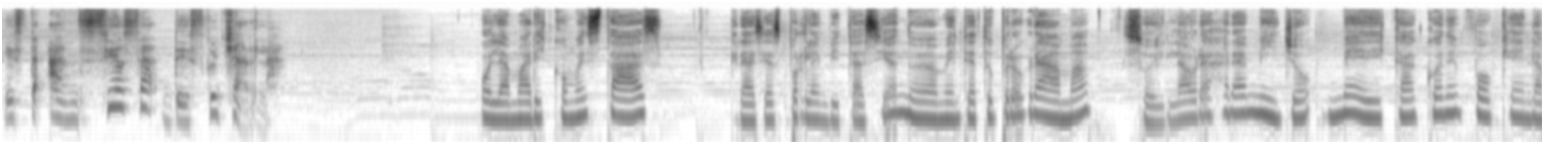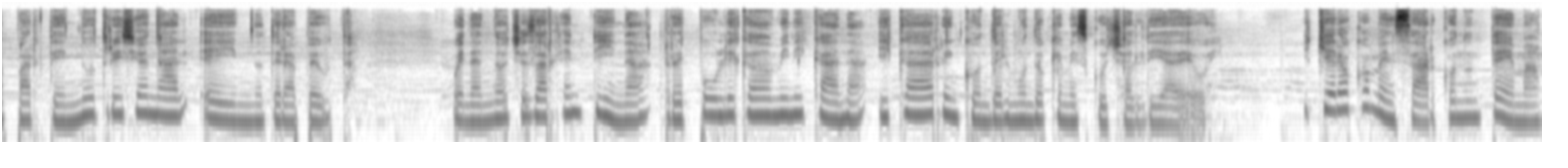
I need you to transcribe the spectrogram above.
está ansiosa de escucharla. Hola Mari, ¿cómo estás? Gracias por la invitación nuevamente a tu programa. Soy Laura Jaramillo, médica con enfoque en la parte nutricional e hipnoterapeuta. Buenas noches Argentina, República Dominicana y cada rincón del mundo que me escucha el día de hoy. Y quiero comenzar con un tema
